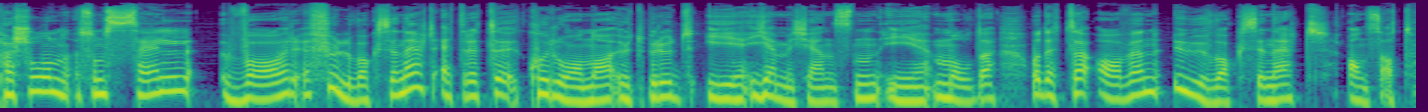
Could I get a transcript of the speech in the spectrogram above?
person som selv var fullvaksinert etter et koronautbrudd i hjemmetjenesten i Molde, og dette av en uvaksinert ansatt.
